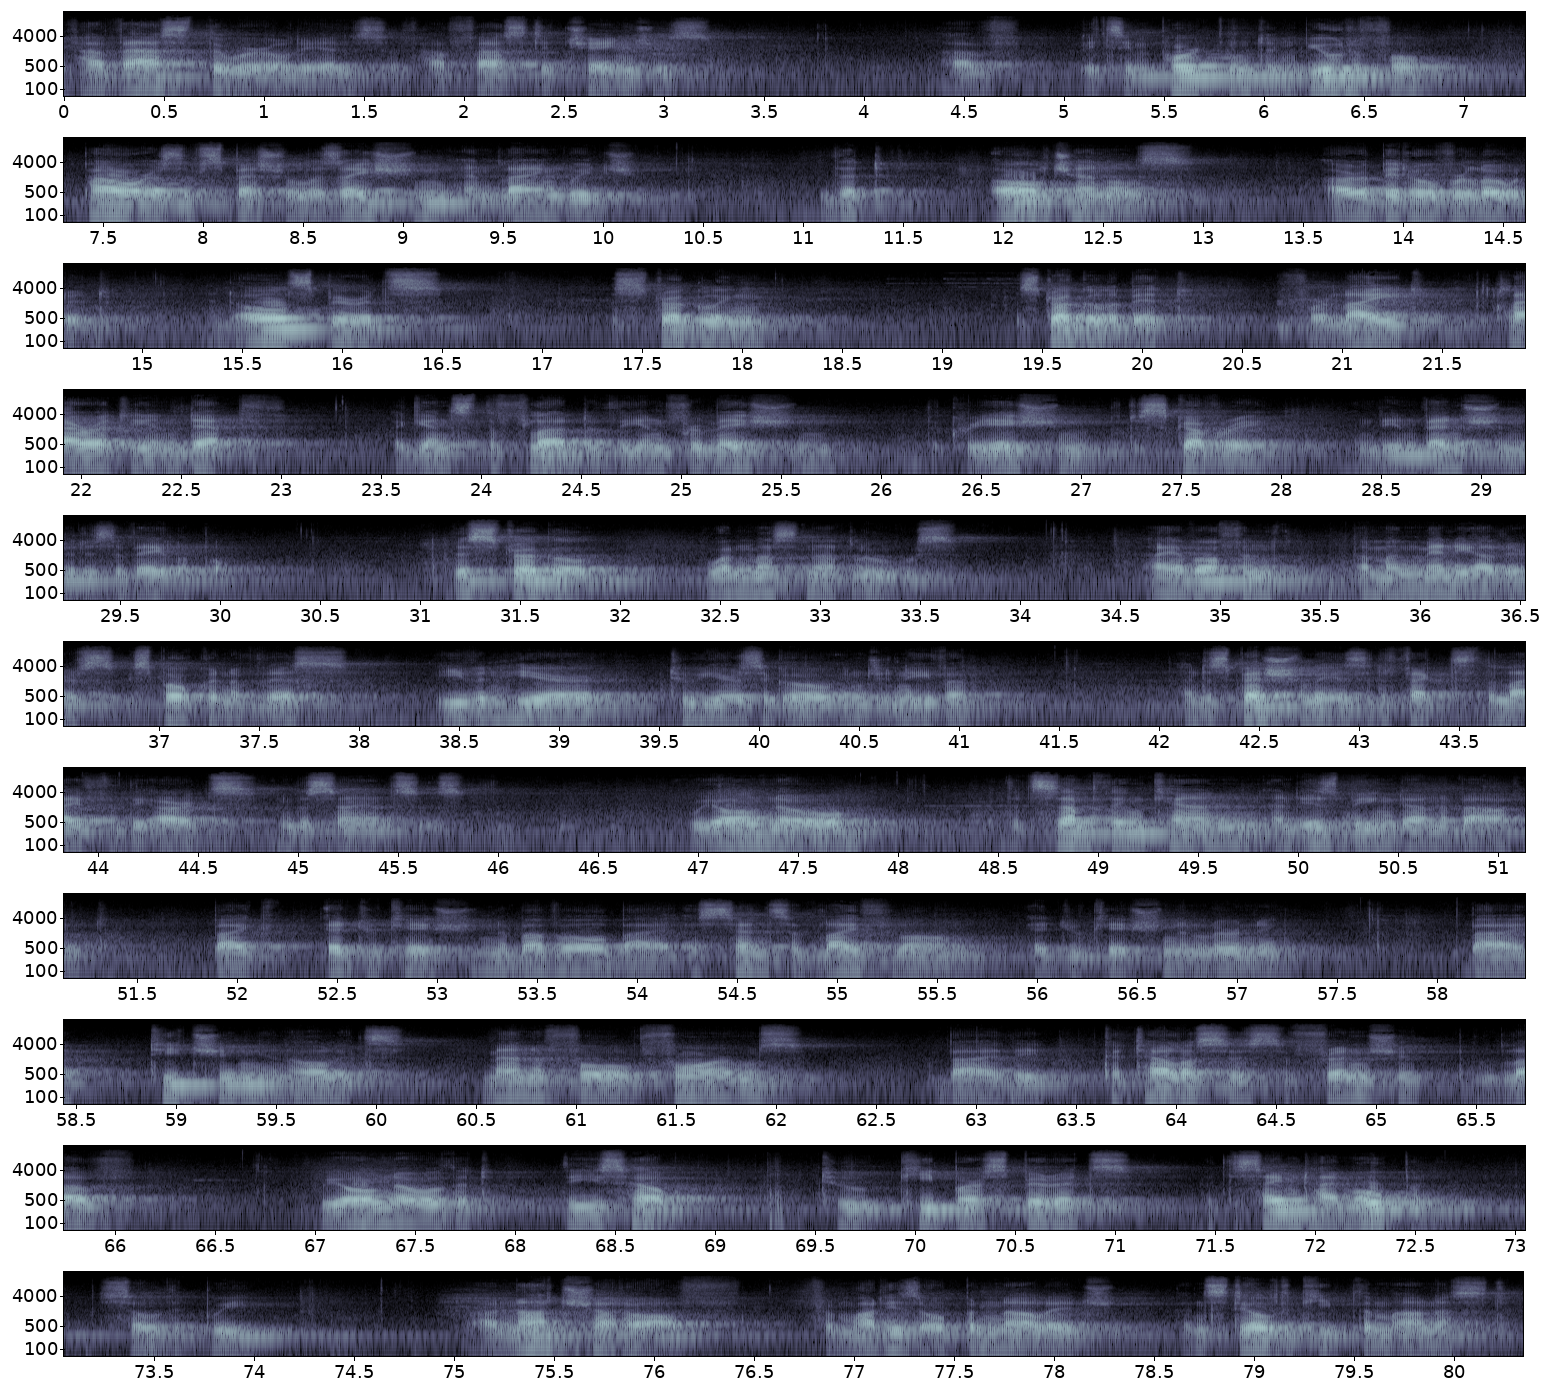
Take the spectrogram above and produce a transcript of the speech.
of how vast the world is, of how fast it changes of its important and beautiful powers of specialization and language, that all channels are a bit overloaded and all spirits struggling struggle a bit for light, clarity, and depth against the flood of the information, the creation, the discovery, and the invention that is available. This struggle one must not lose. I have often, among many others, spoken of this, even here two years ago in Geneva, and especially as it affects the life of the arts and the sciences. We all know that something can and is being done about it by education, above all by a sense of lifelong education and learning, by teaching in all its manifold forms, by the catalysis of friendship and love. We all know that these help to keep our spirits at the same time open so that we are not shut off from what is open knowledge and still to keep them honest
